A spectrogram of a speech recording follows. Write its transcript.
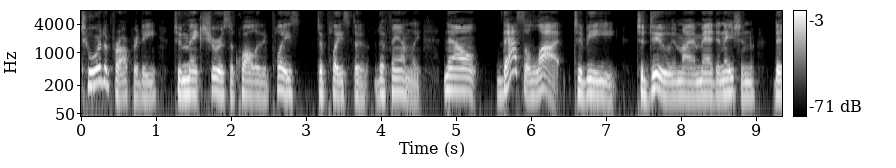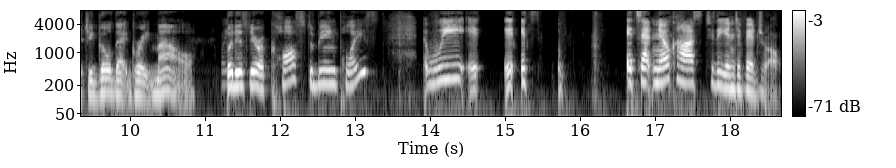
tour the property to make sure it's a quality place to place the, the family. Now that's a lot to be to do in my imagination that you go that great mile. But is there a cost to being placed? We it, it, it's it's at no cost to the individual.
